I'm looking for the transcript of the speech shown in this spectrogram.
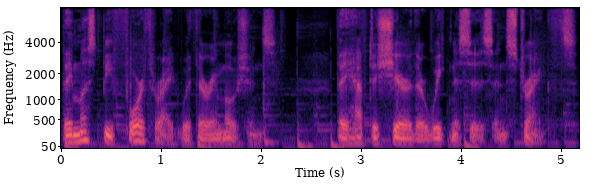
they must be forthright with their emotions. They have to share their weaknesses and strengths.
